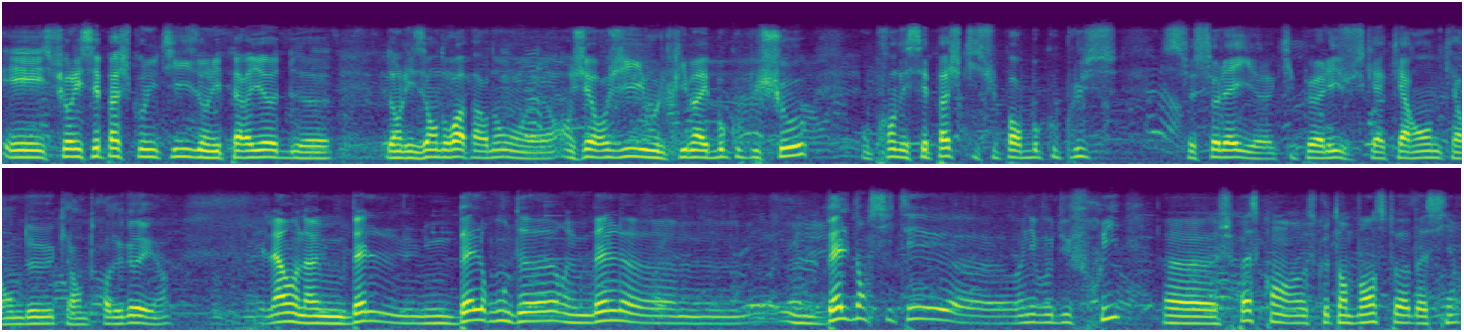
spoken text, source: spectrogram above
Et sur les cépages qu'on utilise dans les périodes, euh, dans les endroits pardon, euh, en Géorgie où le climat est beaucoup plus chaud, on prend des cépages qui supportent beaucoup plus ce soleil euh, qui peut aller jusqu'à 40, 42, 43 degrés. hein. Et là, on a une belle, une belle rondeur, une belle, euh, une belle densité euh, au niveau du fruit. Euh, je sais pas ce, ce que tu en penses, toi, Bastien.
